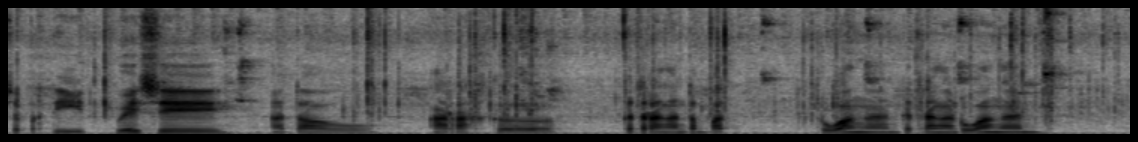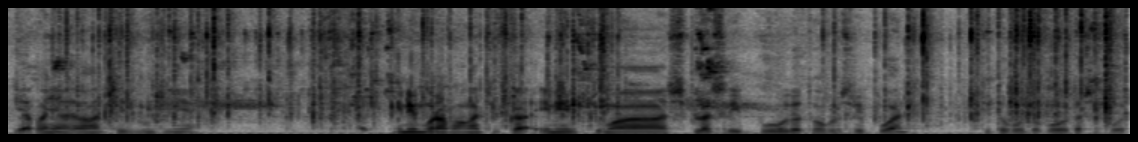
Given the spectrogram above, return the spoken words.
seperti WC atau arah ke keterangan tempat ruangan keterangan ruangan. Ya banyak banget sih fungsinya. Ini murah banget juga. Ini cuma 11.000 atau 12 ribuan di toko-toko tersebut.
